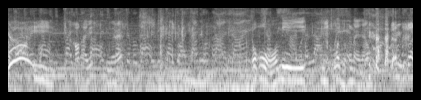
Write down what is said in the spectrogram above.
โอ้ยเข้าไหนดิมีอะไรไหมโอ้โห มีมีกล้วยอยู่ข้างในแล้ว มีกล้วย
